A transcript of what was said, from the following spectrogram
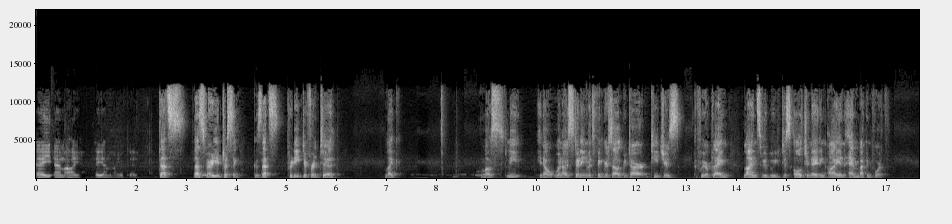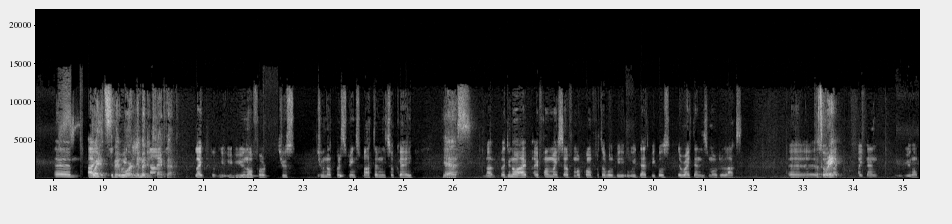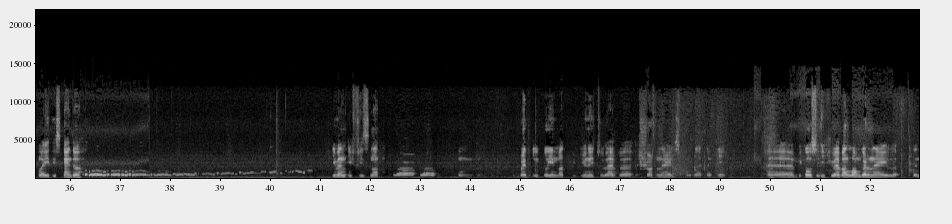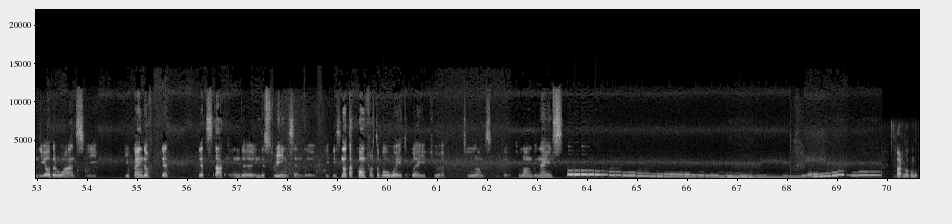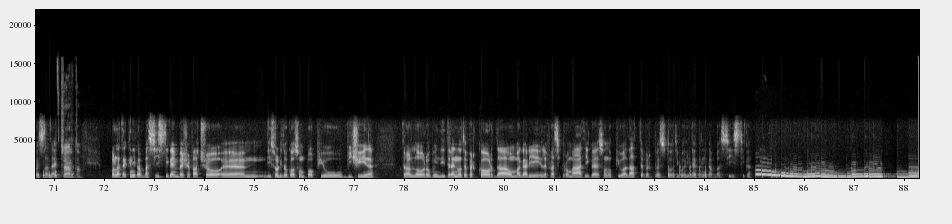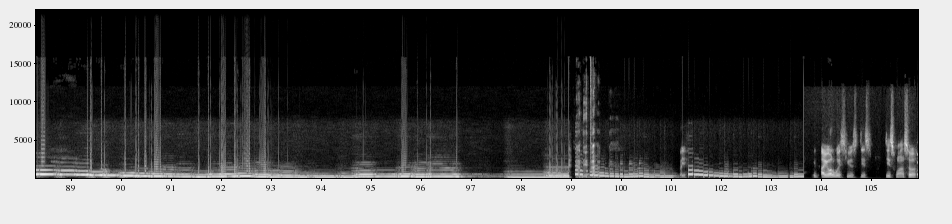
A M I A M I okay. That's that's very interesting because that's pretty different to like mostly you know when i was studying with fingerstyle guitar teachers if we were playing lines we would be just alternating i and m back and forth um, I, it's a bit more limited like that like you, you know for choose two note per strings pattern it's okay. Yes. uh, but, but you know I, I found myself more comfortable be, with that because the right hand is more relaxed. Uh, That's so great. I, I can you know play this kind of even if it's not incredibly clean but you need to have uh, short nails for that i think. Uh, because if you have a longer nail than the other ones you, you kind of get get stuck in the in the strings and uh, it's not a comfortable way to play if you have too long too long nails farlo con questa tecnica. Certo. Con la tecnica bassistica invece faccio ehm, di solito cose un po' più vicine tra loro, quindi tre note per corda o magari le frasi cromatiche sono più adatte per questo tipo di tecnica bassistica. I always use this this one. So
